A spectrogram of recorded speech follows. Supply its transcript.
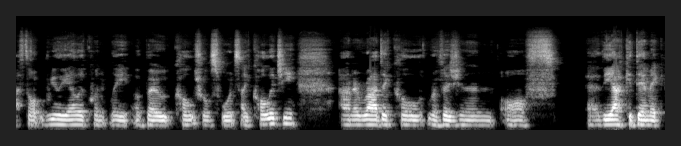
I thought, really eloquently about cultural sports psychology and a radical revision of uh, the academic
